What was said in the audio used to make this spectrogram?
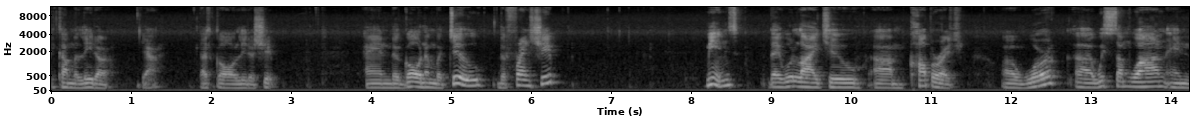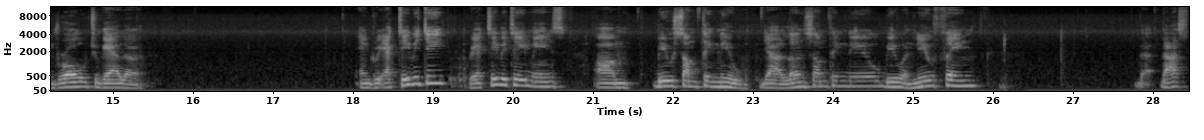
Become a leader. Yeah that's called leadership. And the goal number two the friendship means they would like to um, cooperate uh, work uh, with someone and grow together. And creativity creativity means um, build something new. Yeah learn something new build a new thing. That, that's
